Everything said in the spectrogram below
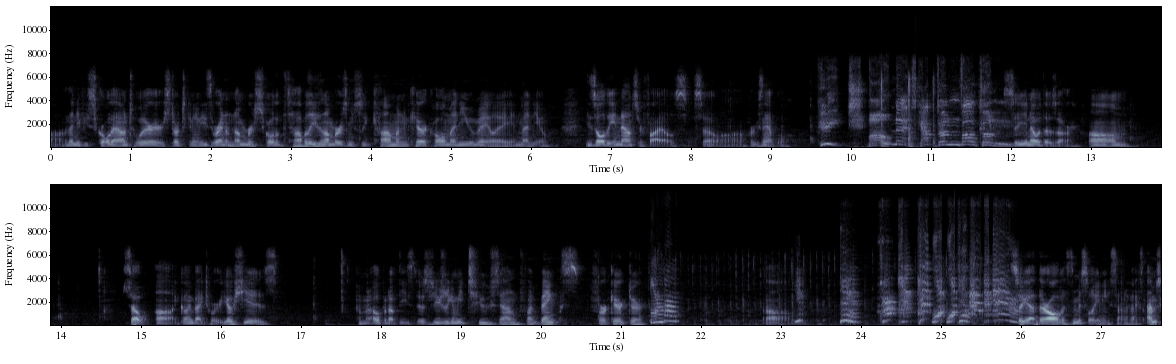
Uh, and then if you scroll down to where it starts getting these random numbers, scroll to the top of these numbers and you see common, caracol, menu, melee, and menu. These are all the announcer files. So, uh, for example. Peach, net, Captain Falcon. So you know what those are. Um, so, uh, going back to where Yoshi is, I'm to open up these. There's usually to be two sound banks for a character. Um, so yeah, they're all this miscellaneous sound effects. I'm just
